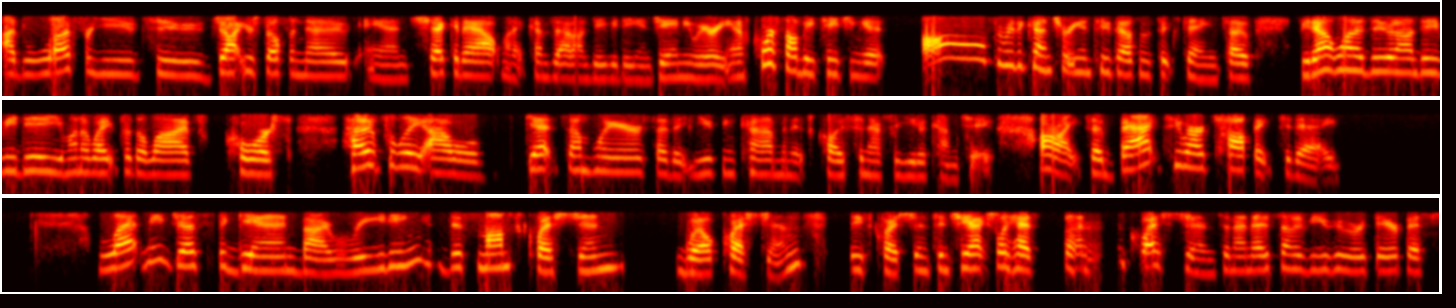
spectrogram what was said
I'd love for you to jot yourself a note and check it out when it comes out on DVD in January. And of course, I'll be teaching it all through the country in 2016. So if you don't want to do it on DVD, you want to wait for the live course, hopefully I will get somewhere so that you can come and it's close enough for you to come to. All right, so back to our topic today. Let me just begin by reading this mom's question, well, questions, these questions, and she actually has questions. And I know some of you who are therapists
